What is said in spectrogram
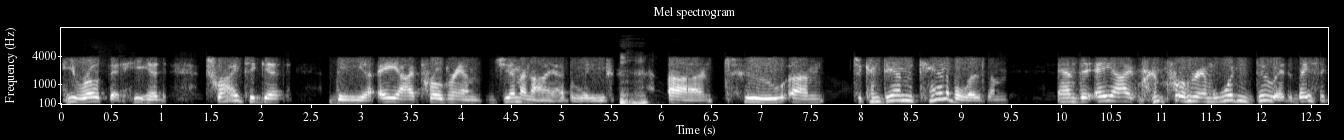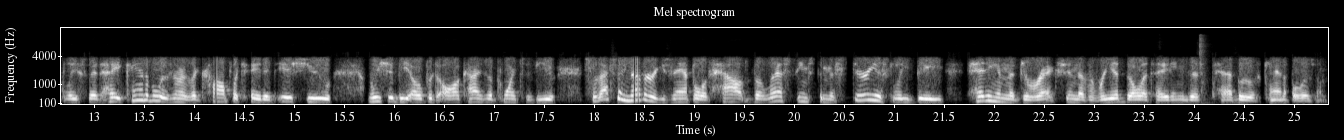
He wrote that he had tried to get the uh, AI program Gemini, I believe, mm-hmm. uh, to um, to condemn cannibalism and the AI program wouldn't do it. Basically said, hey, cannibalism is a complicated issue. We should be open to all kinds of points of view. So that's another example of how the left seems to mysteriously be heading in the direction of rehabilitating this taboo of cannibalism.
